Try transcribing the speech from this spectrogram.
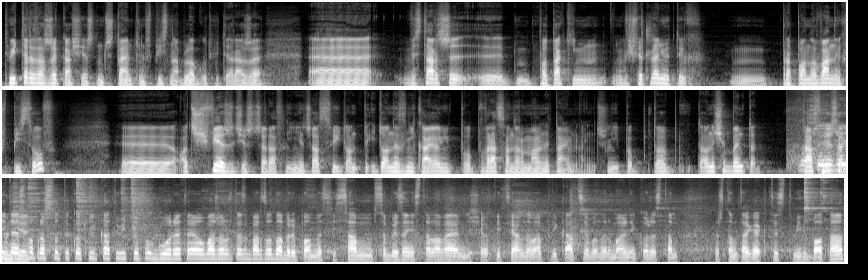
Twitter zarzeka się, zresztą czytałem ten wpis na blogu Twittera, że e, wystarczy po takim wyświetleniu tych proponowanych wpisów odświeżyć jeszcze raz linię czasu i, on, i one znikają i po- powraca normalny timeline, czyli to, to one się będą... Znaczy, jeżeli to jest po prostu tylko kilka tweetów u góry, to ja uważam, że to jest bardzo dobry pomysł i sam sobie zainstalowałem dzisiaj oficjalną aplikację, bo normalnie korzystam zresztą tak jak Ty z Tweetbota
